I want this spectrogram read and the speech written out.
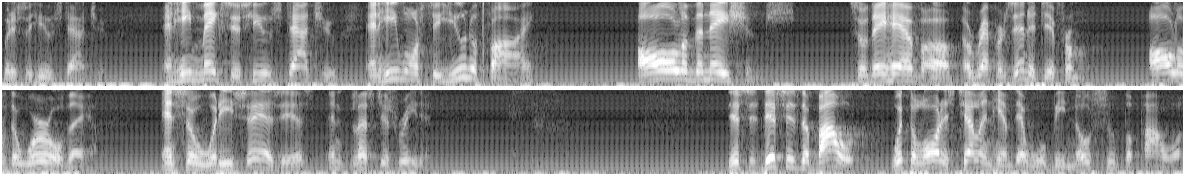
but it's a huge statue. And he makes this huge statue, and he wants to unify all of the nations so they have a, a representative from all of the world there. And so what he says is, and let's just read it. This, this is about What the Lord is telling him, there will be no superpower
